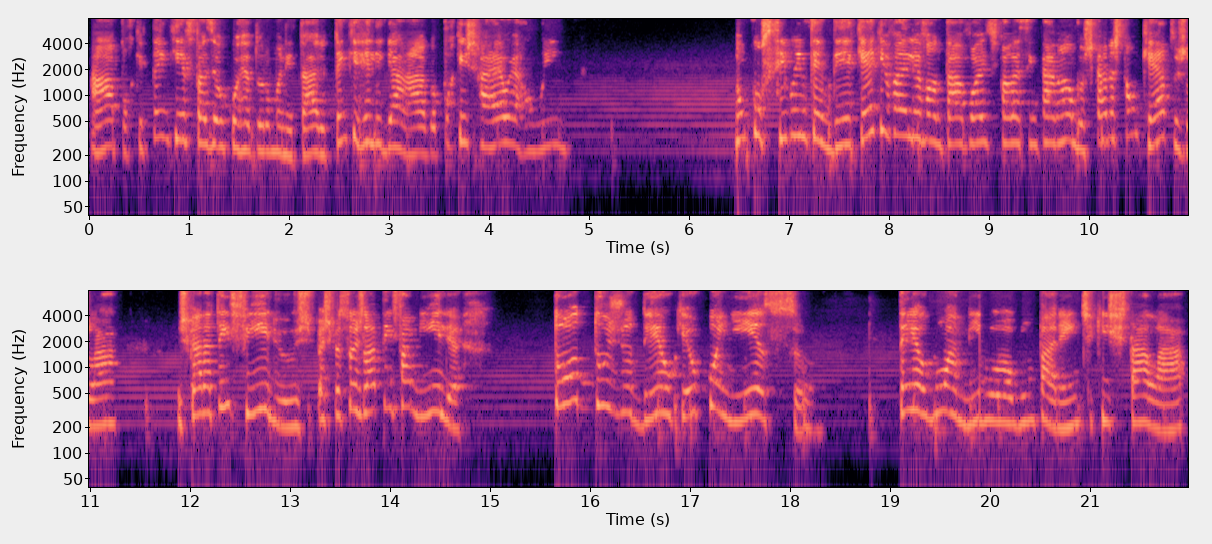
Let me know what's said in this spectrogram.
ah, porque tem que fazer o corredor humanitário, tem que religar a água, porque Israel é ruim não consigo entender. Quem é que vai levantar a voz e falar assim: caramba, os caras estão quietos lá, os caras têm filhos, as pessoas lá têm família. Todo judeu que eu conheço tem algum amigo ou algum parente que está lá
